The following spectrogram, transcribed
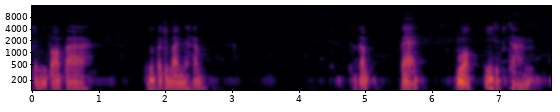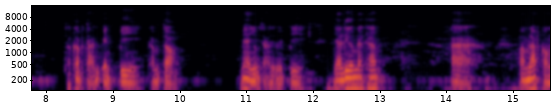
ถึงปอปาอายุปัจจุบันนะครับเท่ากับแปด บวกยี่สิบสามเท่ากับสามสิบเอ็ดปีคำตอบ แม่อายุสามสิบเอ็ดปี อย่าลืมนะครับความลับของ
